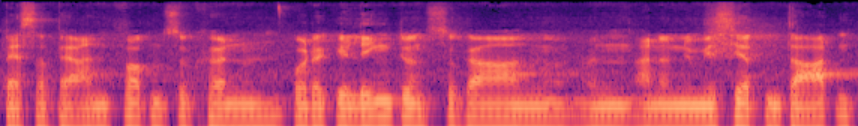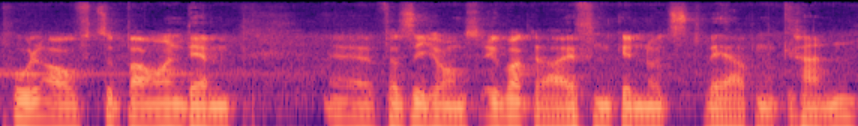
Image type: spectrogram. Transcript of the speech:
besser beantworten zu können. Oder gelingt uns sogar einen anonymisierten Datenpool aufzubauen, der äh, versicherungsübergreifend genutzt werden kann,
